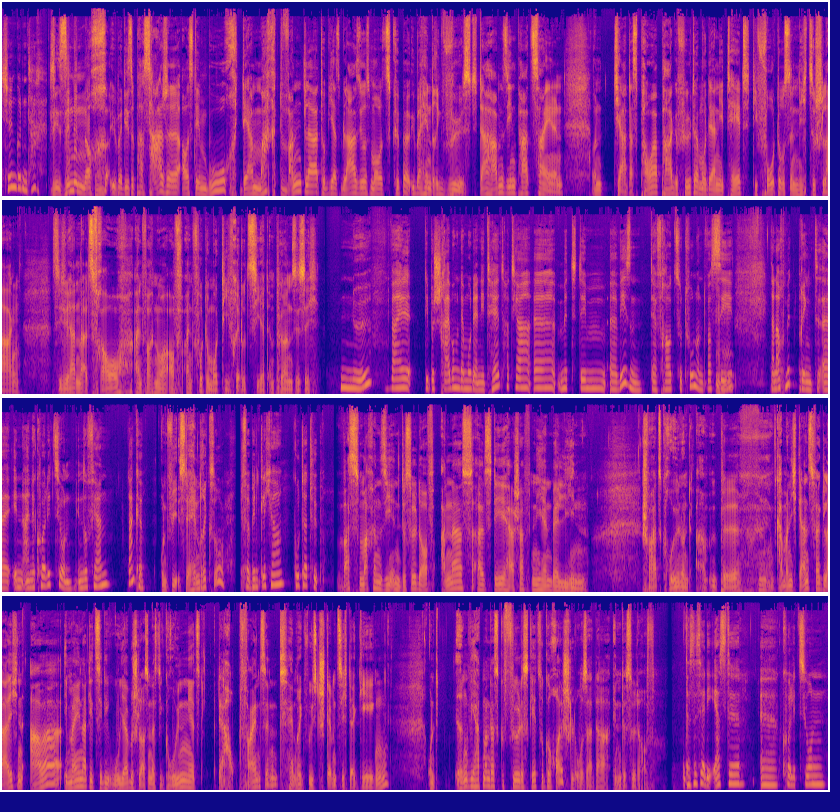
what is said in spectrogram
Schönen guten Tag. Sie sinnen noch über diese Passage aus dem Buch Der Machtwandler Tobias Blasius Moritz Küpper über Hendrik Wüst. Da haben Sie ein paar Zeilen. Und tja, das Powerpaar gefühlter Modernität, die Fotos sind nicht zu schlagen. Sie werden als Frau einfach nur auf ein Fotomotiv reduziert. Empören Sie sich? Nö, weil die Beschreibung der Modernität hat ja äh, mit dem äh, Wesen der Frau zu tun und was mhm. sie dann auch mitbringt äh, in eine Koalition. Insofern, danke. Und wie ist der Hendrik so? Verbindlicher, guter Typ. Was machen Sie in Düsseldorf anders als die Herrschaften hier in Berlin? Schwarz-Grün und Ampel kann man nicht ganz vergleichen, aber immerhin hat die CDU ja beschlossen, dass die Grünen jetzt der Hauptfeind sind. Hendrik Wüst stemmt sich dagegen. Und irgendwie hat man das Gefühl, das geht so geräuschloser da in Düsseldorf. Das ist ja die erste äh, Koalition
